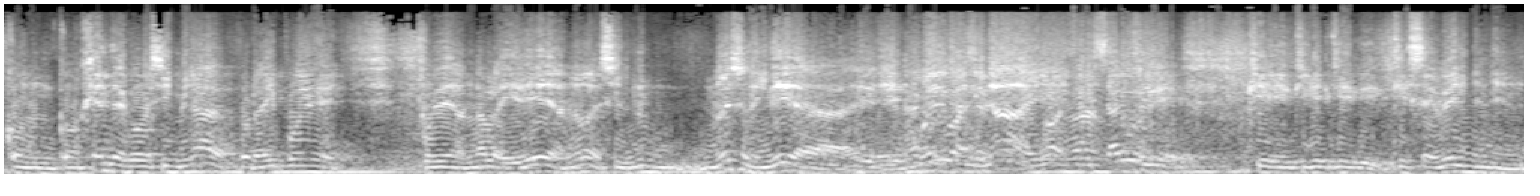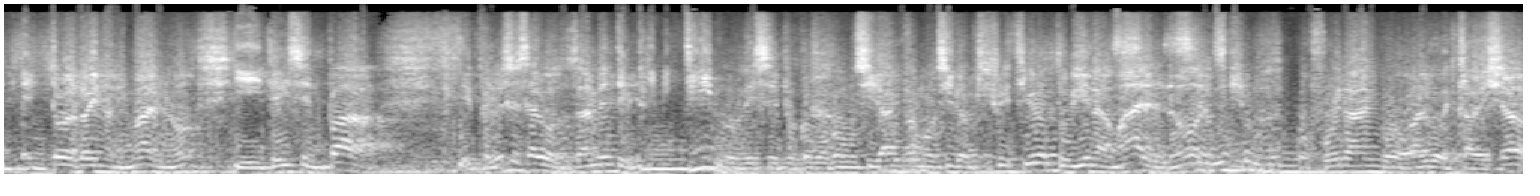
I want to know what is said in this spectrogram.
con, gente que puede decir, mirá, por ahí puede, puede andar la idea, ¿no? Es decir, no, es una idea eh, nueva ni nada, es, algo que, se ve en, todo el reino animal, ¿no? Y te dicen, pa, eh, pero eso es algo totalmente primitivo, dice, como, como, si, como si lo primitivo estuviera mal, ¿no? o fuera algo, algo descabellado.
